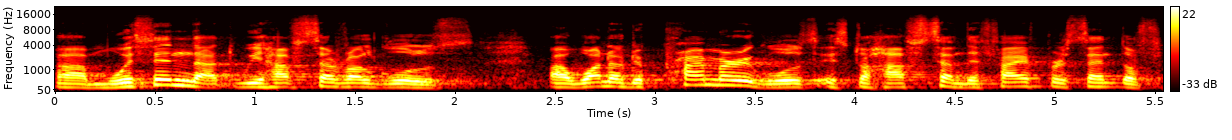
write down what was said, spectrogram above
Um, within that, we have several goals. Uh, one of the primary goals is to have 75% of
